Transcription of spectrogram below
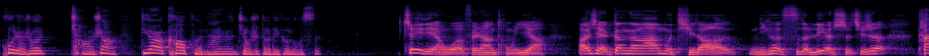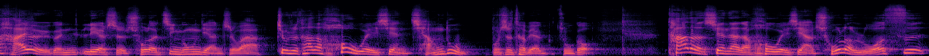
或者说场上第二靠谱的男人就是德里克罗斯。这一点我非常同意啊！而且刚刚阿木提到了尼克斯的劣势，其实他还有一个劣势，除了进攻点之外，就是他的后卫线强度不是特别足够。他的现在的后卫线啊，除了罗斯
